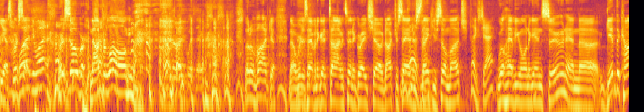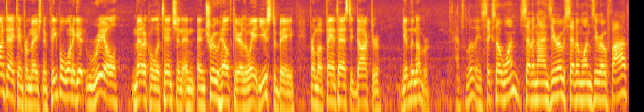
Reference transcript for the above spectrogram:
yes, we're what? so, You what? we're sober, not for long. Liquid. Little vodka. No, we're just having a good time. It's been a great show. Dr. Sanders, thank you so much. Thanks, Jack. We'll have you on again soon and uh, give the contact information. If people want to get real medical attention and, and true health care the way it used to be from a fantastic doctor, give the number. Absolutely. 601 790 7105,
